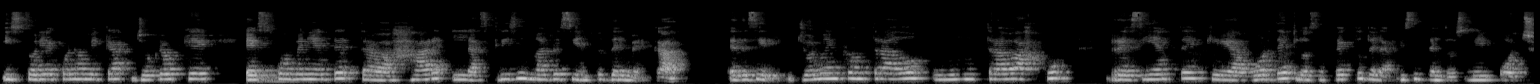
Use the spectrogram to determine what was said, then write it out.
historia económica, yo creo que es conveniente trabajar las crisis más recientes del mercado. Es decir, yo no he encontrado un trabajo reciente que aborde los efectos de la crisis del 2008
